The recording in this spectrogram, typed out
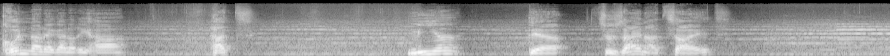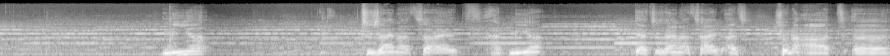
Gründer der Galerie H hat mir, der zu seiner Zeit mir zu seiner Zeit hat mir, der zu seiner Zeit als so eine Art äh,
